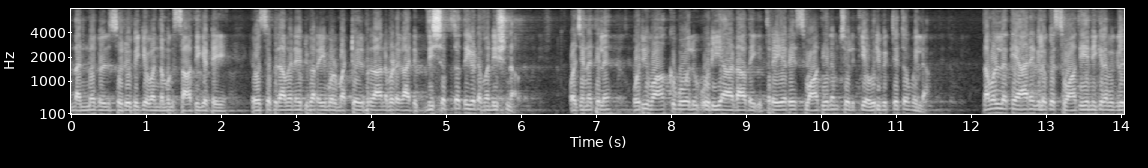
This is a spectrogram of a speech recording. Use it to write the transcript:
നന്മകൾ സ്വരൂപിക്കുവാൻ നമുക്ക് സാധിക്കട്ടെ. യോസപിതാവിനെ പറ്റി പറയുമ്പോൾ മറ്റൊരു പ്രധാനപ്പെട്ട കാര്യം നിശബ്ദതയുടെ മനുഷ്യനാണ് വചനത്തിൽ ഒരു വാക്കുപോലും ഉരിയാടാതെ ഇത്രയേറെ സ്വാധീനം ചെലുത്തിയ ഒരു വ്യക്തിത്വമില്ല നമ്മളിലൊക്കെ ആരെങ്കിലുമൊക്കെ സ്വാധീനിക്കണമെങ്കിൽ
